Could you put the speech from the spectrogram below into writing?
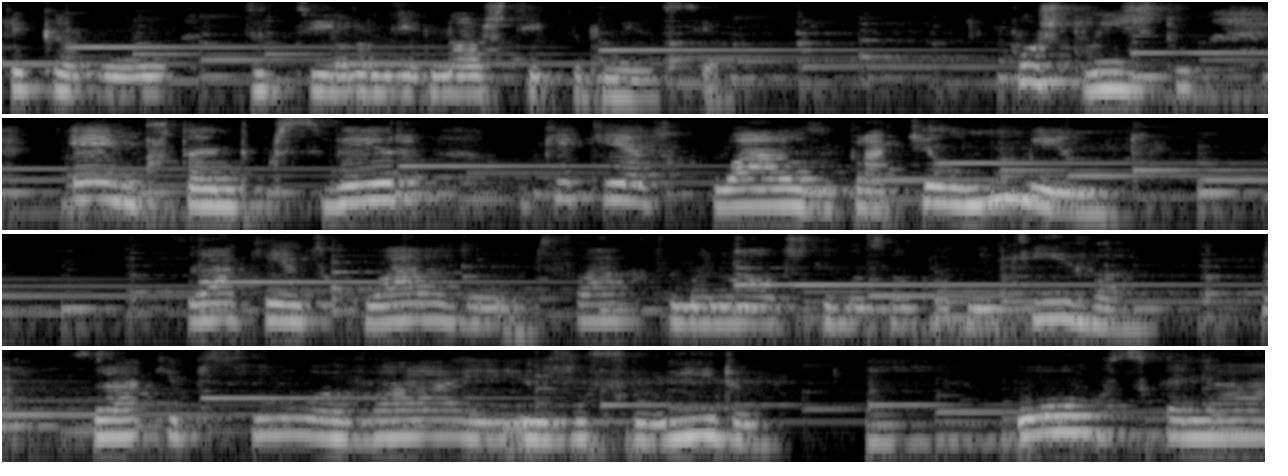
que acabou de ter um diagnóstico de demência. Posto isto, é importante perceber o que é que é adequado para aquele momento Será que é adequado, de facto, o manual de estimulação cognitiva? Será que a pessoa vai usufruir? Ou, se calhar,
